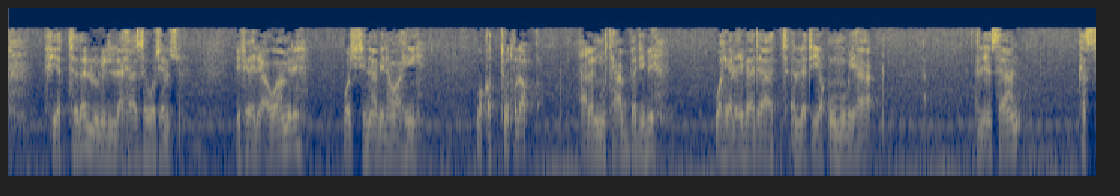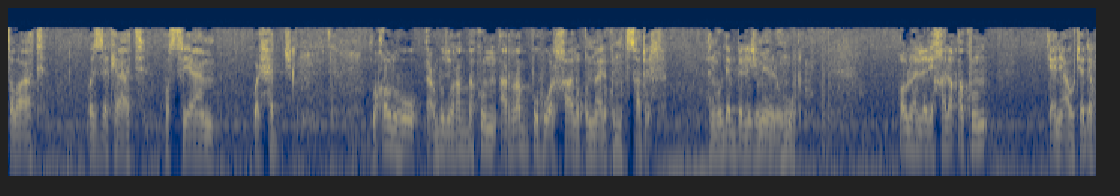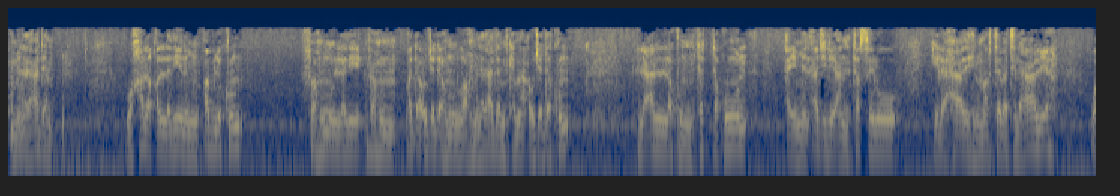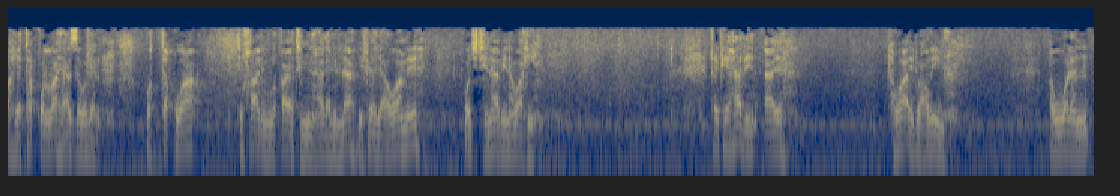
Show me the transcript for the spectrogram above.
هي التذلل لله عز وجل بفعل أوامره واجتناب نواهيه. وقد تطلق على المتعبد به وهي العبادات التي يقوم بها الإنسان كالصلاة والزكاة والصيام والحج. وقوله اعبدوا ربكم الرب هو الخالق المالك المتصرف المدبر لجميع الأمور. قولها الذي خلقكم يعني أوجدكم من العدم وخلق الذين من قبلكم فهم الذي فهم قد أوجدهم الله من العدم كما أوجدكم لعلكم تتقون أي من أجل أن تصلوا إلى هذه المرتبة العالية وهي تقوى الله عز وجل. والتقوى اتخاذ وقاية من عذاب الله بفعل أوامره واجتناب نواهيه. ففي هذه الآية فوائد عظيمة. أولا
